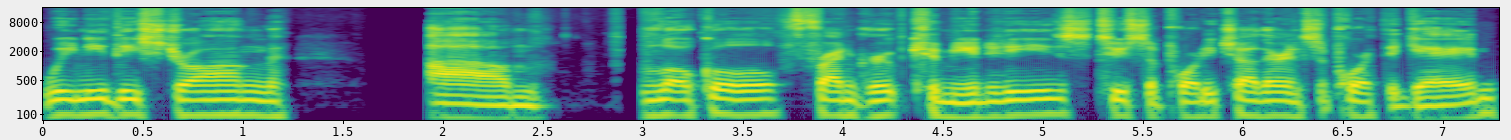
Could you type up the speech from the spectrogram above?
we need these strong um local friend group communities to support each other and support the game.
